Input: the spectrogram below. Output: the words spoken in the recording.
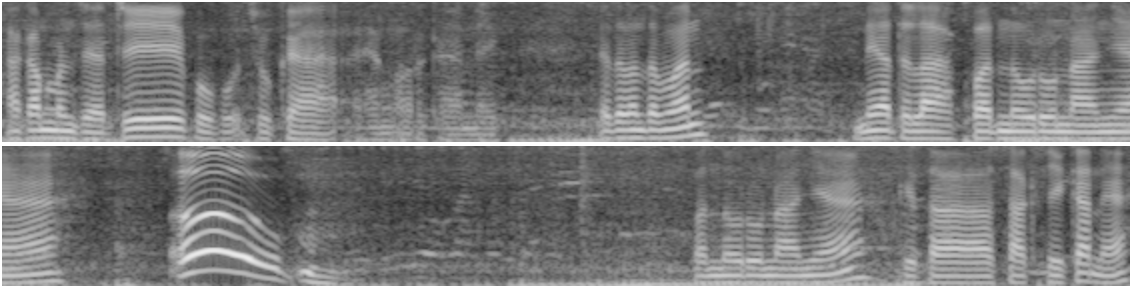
akan menjadi pupuk juga yang organik. Ya teman-teman ini adalah penurunannya. Oh! Penurunannya kita saksikan ya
